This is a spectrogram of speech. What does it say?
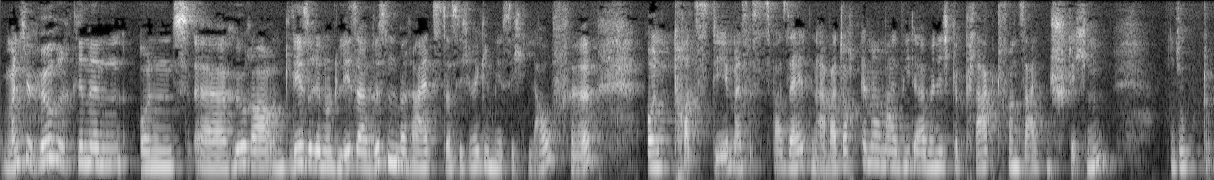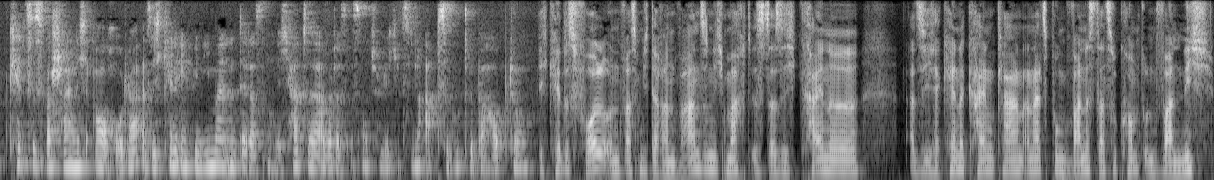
manche Hörerinnen und äh, Hörer und Leserinnen und Leser wissen bereits, dass ich regelmäßig laufe. Und trotzdem, es ist zwar selten, aber doch immer mal wieder bin ich geplagt von Seitenstichen. Du, du kennst es wahrscheinlich auch, oder? Also ich kenne irgendwie niemanden, der das noch nicht hatte, aber das ist natürlich jetzt eine absolute Behauptung. Ich kenne es voll und was mich daran wahnsinnig macht, ist, dass ich keine, also ich erkenne keinen klaren Anhaltspunkt, wann es dazu kommt und wann nicht.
